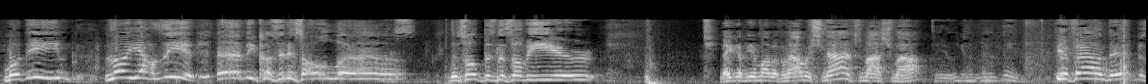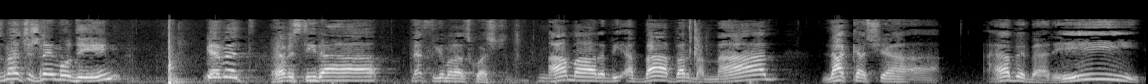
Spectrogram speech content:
modim lo yachzir, uh, because of this whole uh, this whole business over here. Make up your mind from how much it's mashma. You, found it, bisman shishnehem modim, give it. Have a stira. That's the Gemara's question. Amar Rabbi Abba bar Memel lakasha. Habibari.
